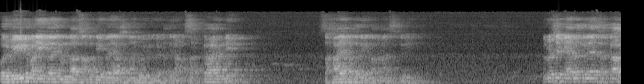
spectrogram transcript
ഒരു വീട് പണിയുന്നതിനുള്ള സാമ്പത്തിക പ്രയാസം അനുഭവിക്കുന്ന ഘട്ടത്തിലാണ് സർക്കാരിന്റെ സഹായ പദ്ധതികൾ നമ്മുടെ മനസ്സിൽ തെളിയുന്നത് ഒരുപക്ഷെ കേരളത്തിലെ സർക്കാർ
